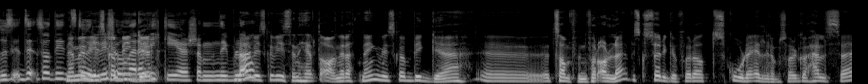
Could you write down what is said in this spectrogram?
Så de nei, store visjon er å ikke gjøre som de blå? Nei, vi skal vise en helt annen retning. Vi skal bygge eh, et samfunn for alle. Vi skal sørge for at skole, eldreomsorg og helse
